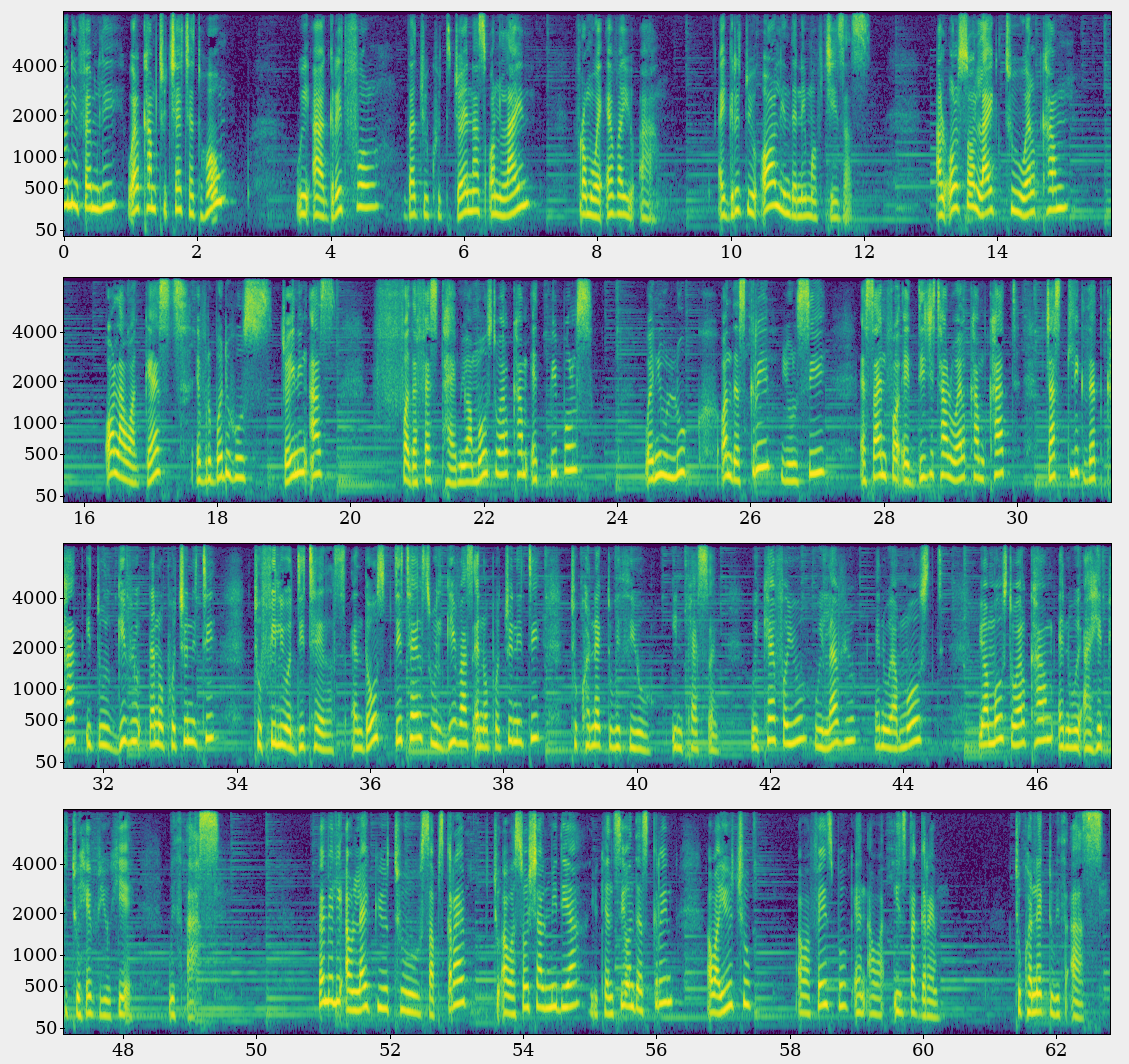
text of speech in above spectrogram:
morning, family. Welcome to Church at Home. We are grateful that you could join us online from wherever you are. I greet you all in the name of Jesus. I'll also like to welcome all our guests, everybody who's joining us for the first time. You are most welcome at Peoples. When you look on the screen, you'll see a sign for a digital welcome card. Just click that card, it will give you an opportunity to fill your details, and those details will give us an opportunity to connect with you in person. We care for you, we love you, and we are most you are most welcome and we are happy to have you here with us. Family, I would like you to subscribe to our social media. You can see on the screen our YouTube, our Facebook, and our Instagram to connect with us.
